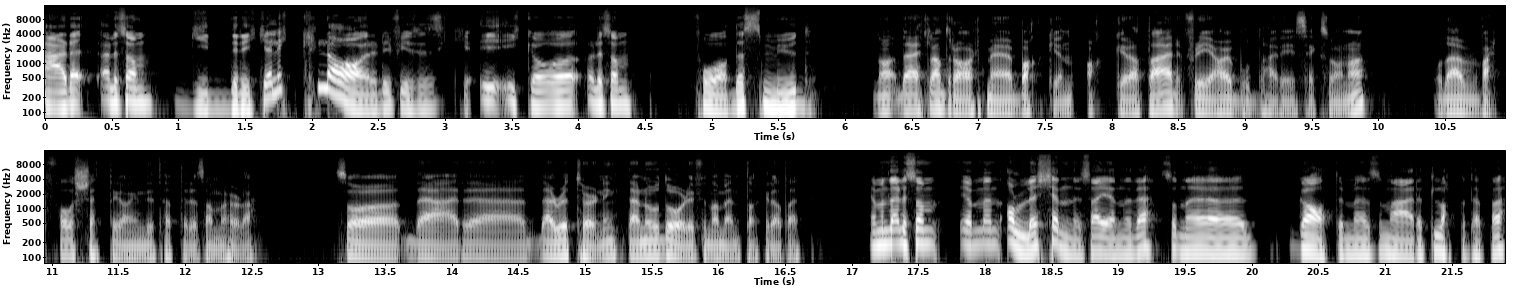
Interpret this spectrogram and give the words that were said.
er det er liksom Gidder ikke, eller klarer de fysisk ikke å, å liksom få det smooth? nå, det er et eller annet rart med bakken akkurat der, fordi jeg har jo bodd her i seks år nå. Og det er i hvert fall sjette gang de tetter det samme hølet. Så det er, eh, det er returning. Det er noe dårlig fundament akkurat der. Ja, men det liksom Ja, men alle kjenner seg igjen i det. Sånne gater med, som er et lappeteppe.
